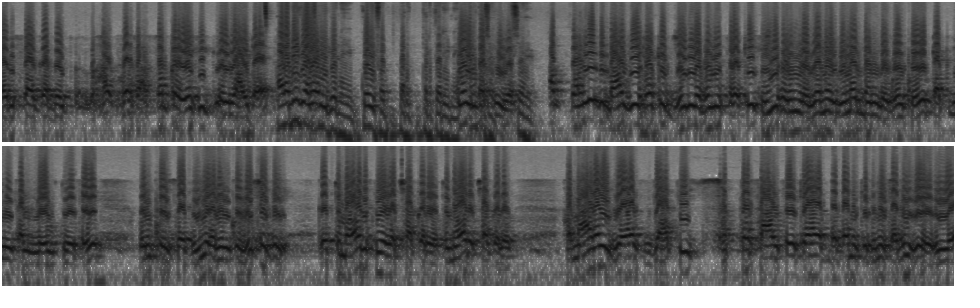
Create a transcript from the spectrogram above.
और इस तरह का तो सबका एक ही राइट है। अरबी का अरबी पे नहीं कोई बरतरी नहीं। कोई सही है। अब पहले की बात यह है कि जिन लोगों ने तरक्की की उन लोगों ने हुनरमंद लोगों को टेक्निकल लोग जो थे उनको इज़्ज़त दी और उनको वसत दी कि तुम और इसमें अच्छा करो तुम और अच्छा करो। हमारे जाति सत्तर साल से क्या पता नहीं कितनी सदी से हो रही है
